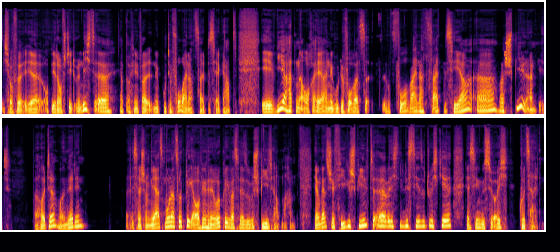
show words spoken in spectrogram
Ich hoffe, ihr, ob ihr darauf steht oder nicht, äh, ihr habt auf jeden Fall eine gute Vorweihnachtszeit bisher gehabt. Äh, wir hatten auch äh, eine gute Vorweihnachtszeit bisher, äh, was Spielen angeht. Weil heute wollen wir den ist ja schon mehr als Monatsrückblick, aber auf jeden Fall den Rückblick, was wir so gespielt haben, machen. Wir haben ganz schön viel gespielt, äh, wenn ich die Liste hier so durchgehe. Deswegen müsst ihr euch kurz halten.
